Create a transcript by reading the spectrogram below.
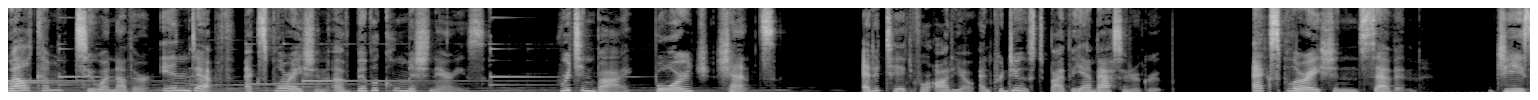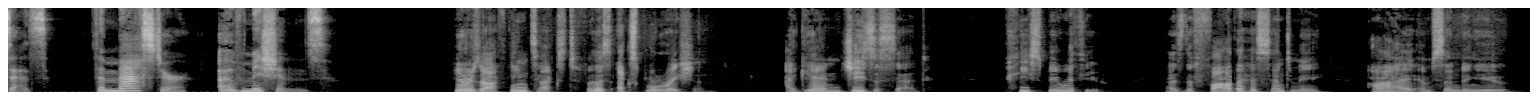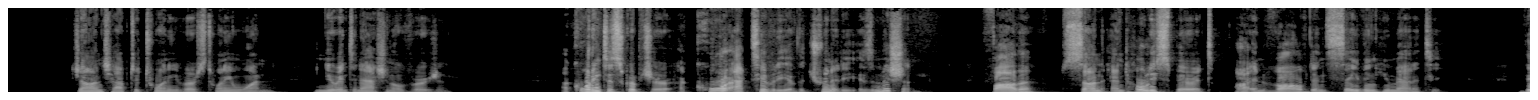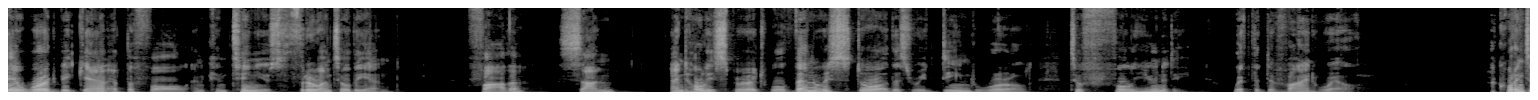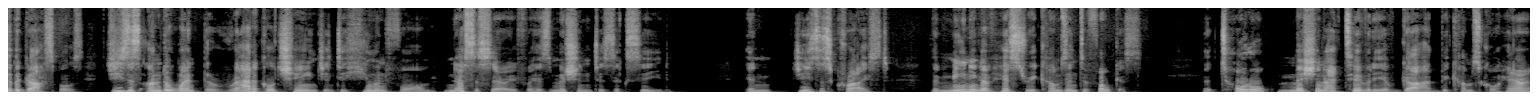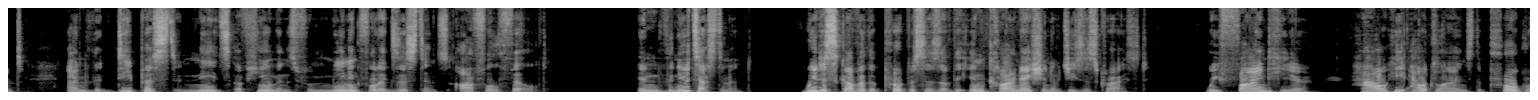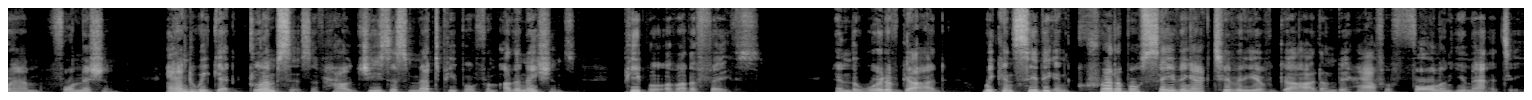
Welcome to another in depth exploration of biblical missionaries. Written by Borge Schantz. Edited for audio and produced by the Ambassador Group. Exploration 7 Jesus, the Master of Missions. Here is our theme text for this exploration. Again, Jesus said, Peace be with you. As the Father has sent me, I am sending you. John chapter 20, verse 21, New International Version. According to Scripture, a core activity of the Trinity is mission. Father, Son, and Holy Spirit are involved in saving humanity. Their word began at the fall and continues through until the end. Father, Son, and Holy Spirit will then restore this redeemed world to full unity with the divine will. According to the Gospels, Jesus underwent the radical change into human form necessary for his mission to succeed. In Jesus Christ, the meaning of history comes into focus. The total mission activity of God becomes coherent, and the deepest needs of humans for meaningful existence are fulfilled. In the New Testament, we discover the purposes of the incarnation of Jesus Christ we find here how he outlines the program for mission, and we get glimpses of how Jesus met people from other nations, people of other faiths. In the Word of God, we can see the incredible saving activity of God on behalf of fallen humanity.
